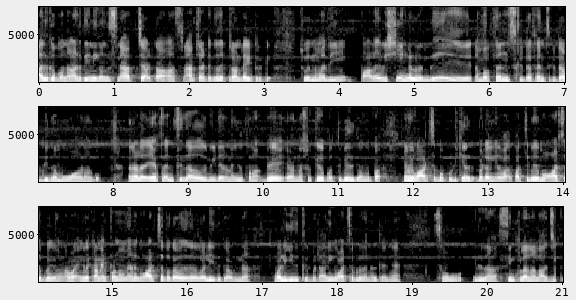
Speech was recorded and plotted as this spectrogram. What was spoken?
அதுக்கப்புறம் நான் அடுத்து இன்றைக்கி வந்து ஸ்னாப் சாட்டாக ஸ்னாப் சாட்டுங்கிறது ட்ரெண்ட் ஆகிட்டு இருக்குது ஸோ இந்த மாதிரி பல விஷயங்கள் வந்து நம்ம ஃப்ரெண்ட்ஸ் கிட்ட ஃப்ரெண்ட்ஸ் கிட்ட அப்படி தான் மூவ் ஆன் ஆகும். அதனால் என் ஃப்ரெண்ட்ஸ் இல்லாத ஒரு மீடியாவில் நான் இது பண்ணேன் இப்போ என்னை சுற்றி ஒரு பத்து பேர் இருக்காங்கப்பா. எனக்கு வாட்ஸ்அப்பை பிடிக்காது. பட் அவங்க பத்து பேருமே வாட்ஸ்அப்பில் இருக்காங்க. நம்ம எங்களை கனெக்ட் பண்ணணும்னா எனக்கு வாட்ஸ்அப்பை தவிர வழி இருக்குது அப்படின்னா வழி இருக்குது பட் அவங்க வாட்ஸ்அப்பில் தானே இருக்காங்க. ஸோ இதுதான் சிம்பிளான லாஜிக்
